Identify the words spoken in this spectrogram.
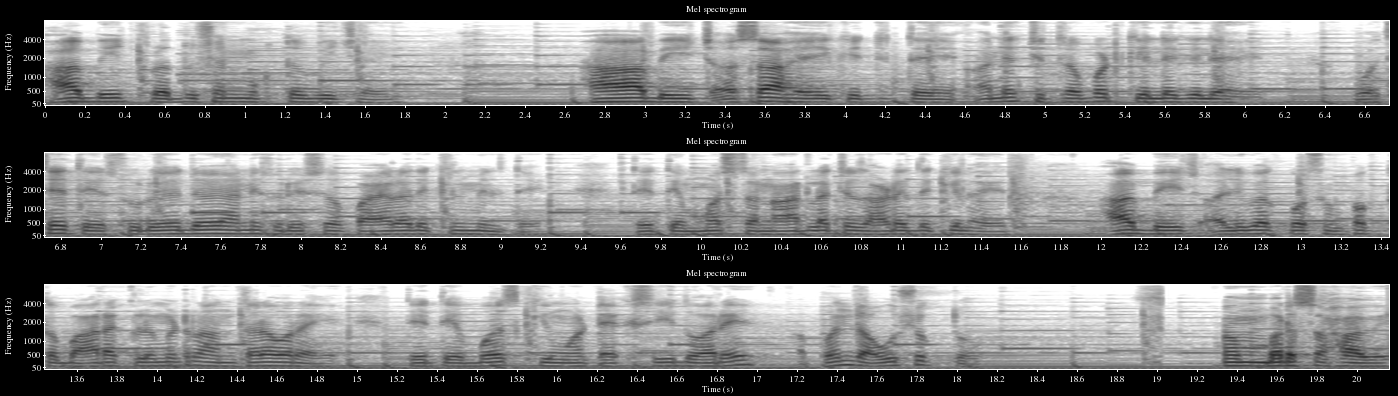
हा बीच प्रदूषणमुक्त बीच आहे. हा बीच असा आहे की तिथे अनेक चित्रपट केले गेले आहेत व तेथे सूर्योदय आणि सूर्यास्त पाहायला देखील मिळते. तेथे मस्त नारळाचे झाडे देखील आहेत. हा बीच अलिबागपासून फक्त बारा किलोमीटर अंतरावर आहे. तेथे बस किंवा टॅक्सीद्वारे आपण जाऊ शकतो. नंबर सहावे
